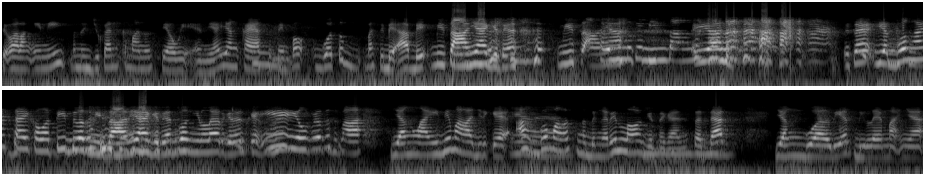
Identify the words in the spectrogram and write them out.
si orang ini menunjukkan kemanusiawian ya yang kayak Hmm. sesimpel gue tuh masih BAB misalnya gitu kan Kayak misalnya bentuknya bintang Iya. Misalnya ya gue ngacai kalau tidur misalnya gitu kan gue ngiler gitu kayak ih ilfil terus malah yang lainnya malah jadi kayak ah Iya. gue malas ngedengerin lo gitu kan. So Hmm. that yang gue lihat dilemanya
